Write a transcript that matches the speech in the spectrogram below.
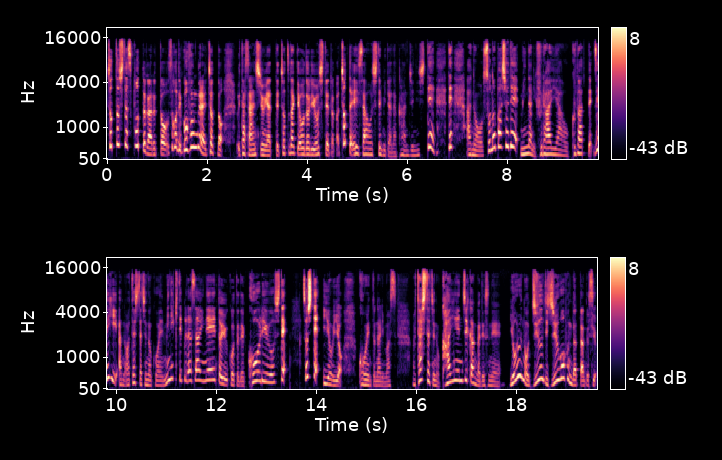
ちょっとしたスポットがあると、そこで5分ぐらいちょっと歌三振をやって、ちょっとだけ踊りをしてとか、ちょっとエイサーをしてみたいな感じにして、で、あの、その場所でみんなにフライヤーを配って、ぜひ、あの、私たちの公演見に来てくださいね、ということで交流をして、そしていよいよ公演となります。私たちの開演時間がですね、夜の10時15分だったんですよ。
